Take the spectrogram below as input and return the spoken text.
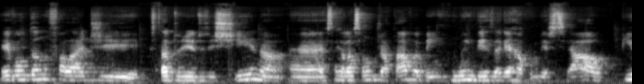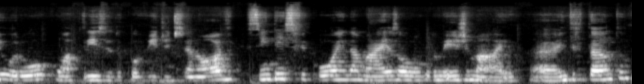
E aí, voltando a falar de Estados Unidos e China, é, essa relação já estava bem ruim desde a guerra comercial, piorou com a crise do Covid-19, se intensificou ainda mais ao longo do mês de maio. É, entretanto,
